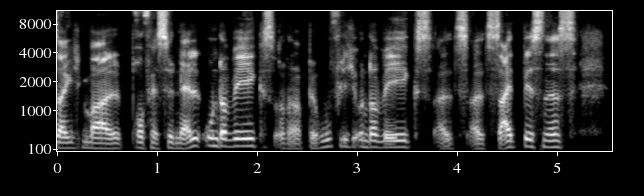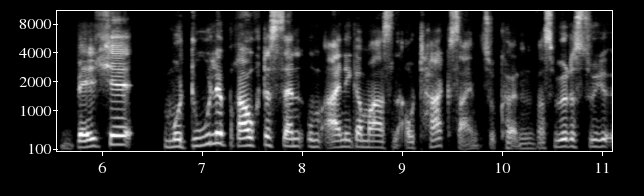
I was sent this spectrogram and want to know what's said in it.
sage ich mal, professionell unterwegs oder beruflich unterwegs als, als Side-Business. Welche Module braucht es denn, um einigermaßen autark sein zu können? Was würdest du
